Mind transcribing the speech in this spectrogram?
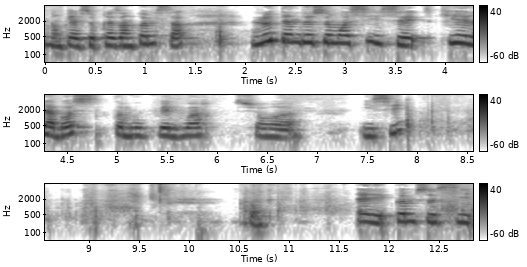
Donc elle se présente comme ça. Le thème de ce mois-ci c'est qui est la bosse. Comme vous pouvez le voir sur euh, ici. Donc, elle est comme ceci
